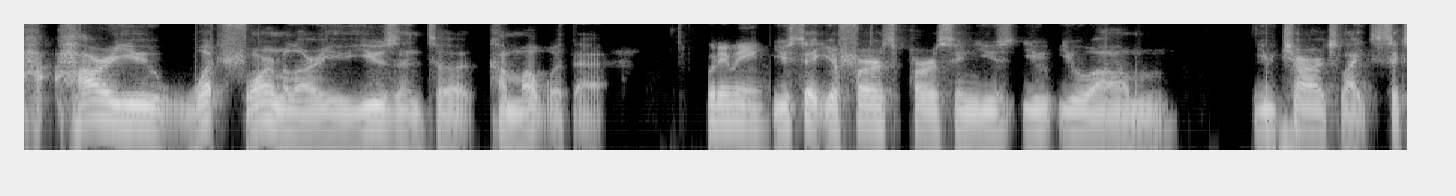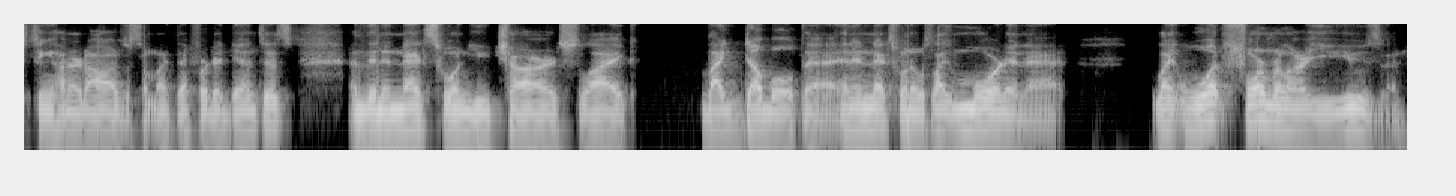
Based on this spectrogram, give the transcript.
H- how are you? What formula are you using to come up with that? what do you mean? You said your first person you you you um you charge like sixteen hundred dollars or something like that for the dentist, and then the next one you charge like like double that, and the next one it was like more than that. Like what formula are you using?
